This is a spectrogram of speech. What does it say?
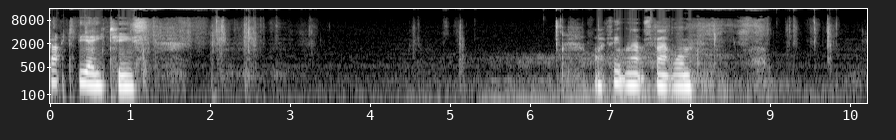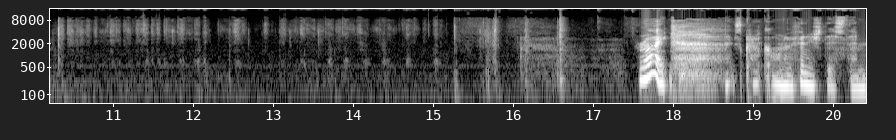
Back to the 80s. I think that's that one. Right, let's crack on and finish this then.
